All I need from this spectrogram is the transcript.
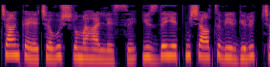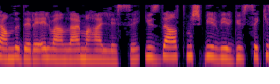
Çankaya Çavuşlu Mahallesi, %76,3 Çamlıdere Elvanlar Mahallesi, %61,8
